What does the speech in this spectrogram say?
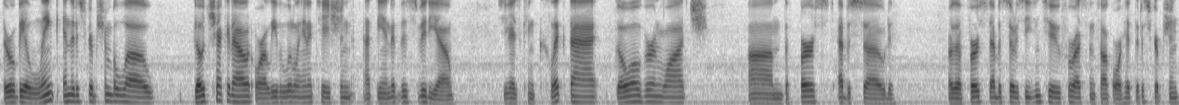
there will be a link in the description below. Go check it out, or I'll leave a little annotation at the end of this video. So you guys can click that, go over and watch um, the first episode, or the first episode of season two for Wrestling Talk, or hit the description.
